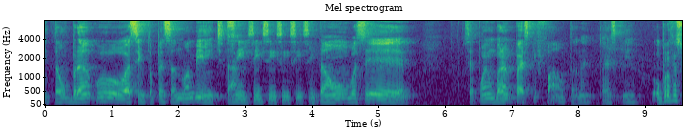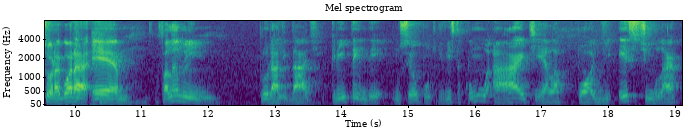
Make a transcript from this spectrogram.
Então, branco, assim, estou pensando no ambiente, tá? Sim, sim, sim, sim, sim, sim. Então, você você põe um branco, parece que falta, né? Parece que... O professor, agora, é, falando em pluralidade, queria entender, no seu ponto de vista, como a arte ela pode estimular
